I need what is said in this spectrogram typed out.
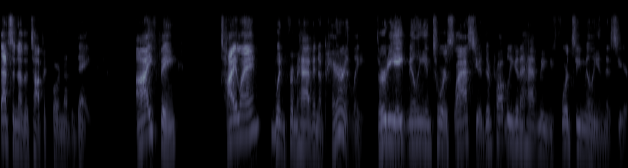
that's another topic for another day. I think Thailand went from having apparently 38 million tourists last year. They're probably going to have maybe 14 million this year.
